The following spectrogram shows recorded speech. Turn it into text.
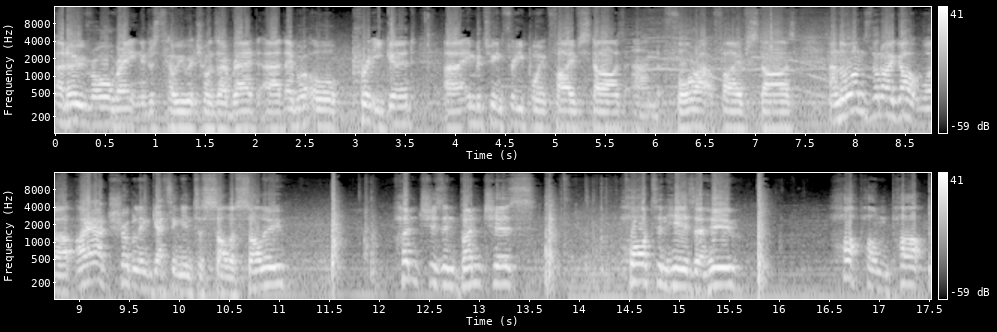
an overall rating and just tell you which ones I read. Uh, they were all pretty good, uh, in between 3.5 stars and 4 out of 5 stars. And the ones that I got were, I had trouble in getting into Sulla Sollew, Hunches and Bunches, Horton Hears a Who, Hop on Pop,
